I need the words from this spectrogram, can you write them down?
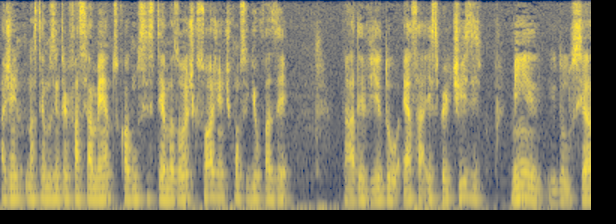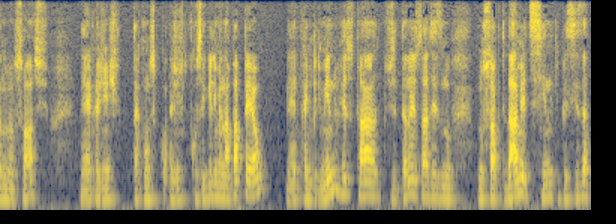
A gente, nós temos interfaceamentos com alguns sistemas hoje que só a gente conseguiu fazer, tá? Devido a essa expertise minha e do Luciano, meu sócio, né? Que a gente, tá, a gente conseguiu eliminar papel, né? Ficar imprimindo resultados, digitando resultados, às vezes, no, no software da medicina, que precisa,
